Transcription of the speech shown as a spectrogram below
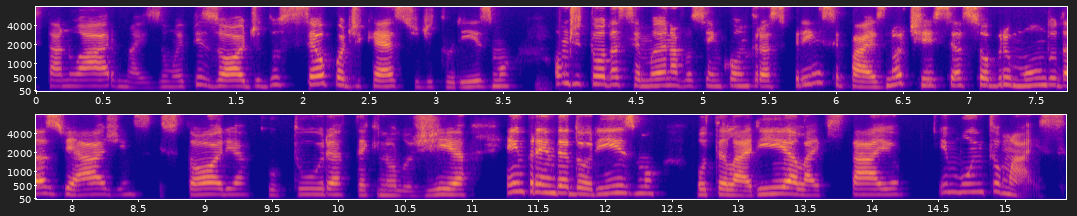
está no ar mais um episódio do seu podcast de turismo, onde toda semana você encontra as principais notícias sobre o mundo das viagens, história, cultura, tecnologia, empreendedorismo, hotelaria, lifestyle e muito mais.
